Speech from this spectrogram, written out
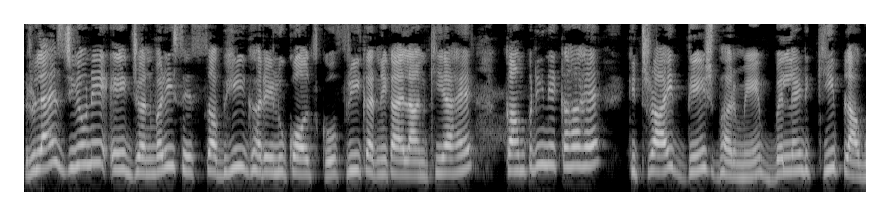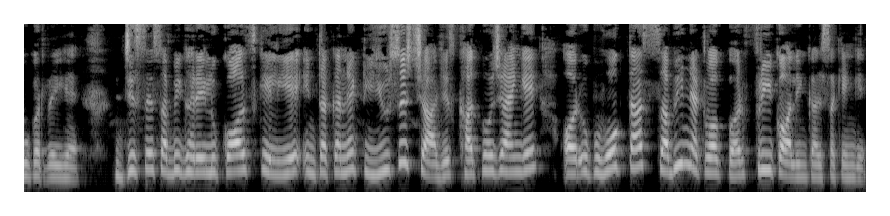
रिलायंस जियो ने एक जनवरी से सभी घरेलू कॉल्स को फ्री करने का ऐलान किया है। कंपनी ने कहा है कि ट्राई देश भर में बिल एंड कीप लागू कर रही है, जिससे सभी घरेलू कॉल्स के लिए इंटरकनेक्ट यूसेज चार्जेस खत्म हो जाएँगे और उपभोक्ता सभी नेटवर्क पर फ्री कॉलिंग कर सकेंगे।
